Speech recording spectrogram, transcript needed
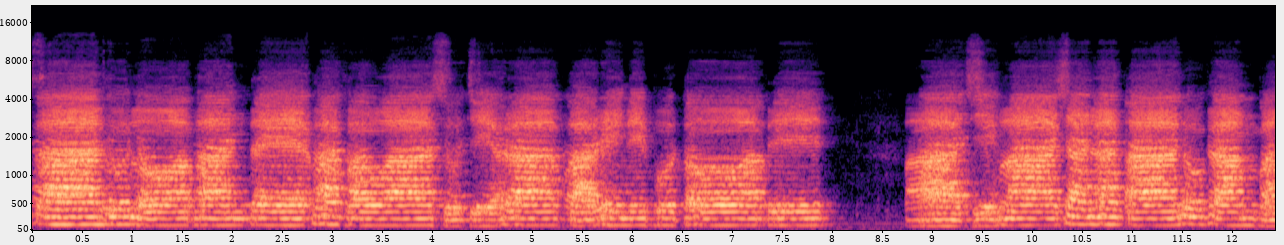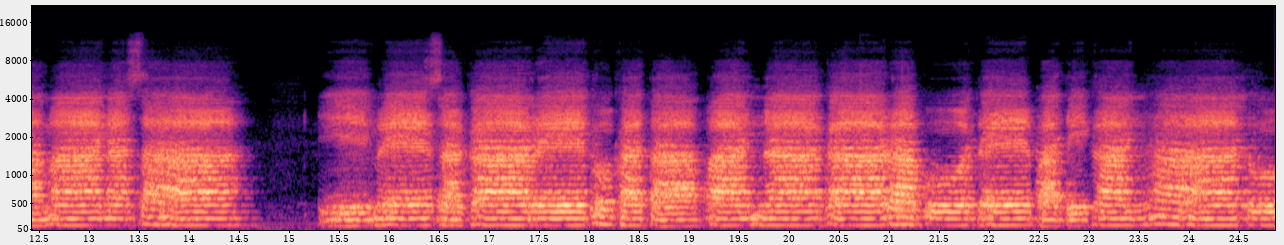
สาธุโนพันเตภะคะวาสุจิราปรินิพุโตปิปัจฉิมาชนะตานุกัมปะมานา การเรทุขตาปันนาการปูเตปฏิคันหาตุ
